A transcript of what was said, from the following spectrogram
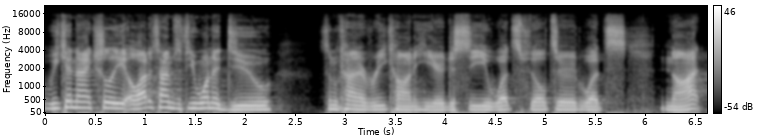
we can actually, a lot of times, if you want to do some kind of recon here to see what's filtered, what's not,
